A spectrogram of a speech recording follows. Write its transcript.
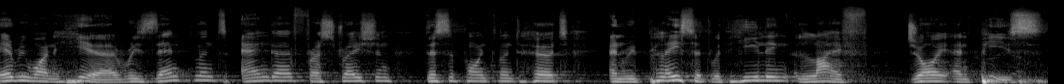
everyone here resentment, anger, frustration, disappointment, hurt, and replace it with healing, life, joy, and peace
